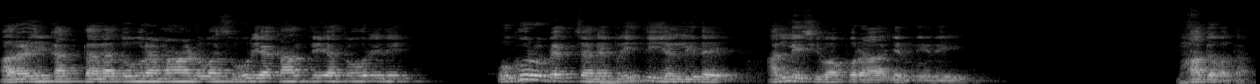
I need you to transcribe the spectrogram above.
ಅರಳಿ ಕತ್ತಲ ದೂರ ಮಾಡುವ ಸೂರ್ಯಕಾಂತಿಯ ತೋರಿರಿ ಉಗುರು ಬೆಚ್ಚನೆ ಪ್ರೀತಿಯಲ್ಲಿದೆ. ಅಲ್ಲಿ ಶಿವಪುರ ಎನ್ನಿರಿ. ಭಾಗವತ.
